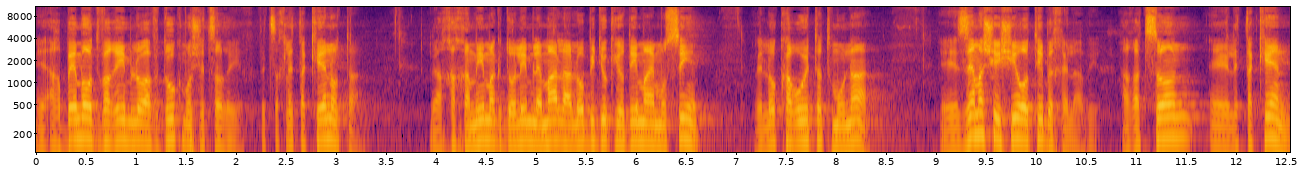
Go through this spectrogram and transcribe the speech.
שהרבה אה, מאוד דברים לא עבדו כמו שצריך, וצריך לתקן אותם, והחכמים הגדולים למעלה לא בדיוק יודעים מה הם עושים, ולא קראו את התמונה. זה מה שהשאיר אותי בחיל האוויר. הרצון לתקן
